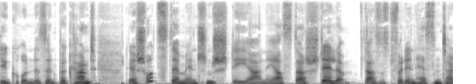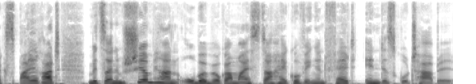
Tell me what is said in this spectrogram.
Die Gründe sind bekannt. Der Schutz der Menschen stehe an erster Stelle. Das ist für den Hessentagsbeirat mit seinem Schirmherrn Oberbürgermeister Heiko Wingenfeld indiskutabel.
